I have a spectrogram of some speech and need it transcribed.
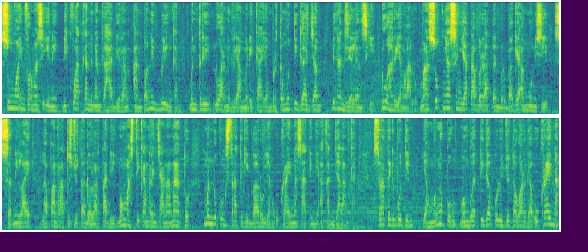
Semua informasi ini dikuatkan dengan kehadiran Anthony Blinken, Menteri Luar Negeri Amerika yang bertemu tiga jam dengan Zelensky dua hari yang lalu. Masuknya senjata berat dan berbagai amunisi senilai 800 juta dolar tadi memastikan rencana NATO mendukung strategi baru yang Ukraina saat ini akan jalankan. Strategi Putin yang mengepung membuat 30 juta warga Ukraina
